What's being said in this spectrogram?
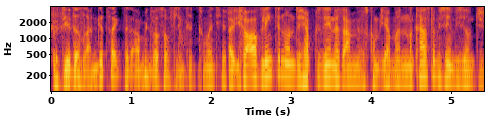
Wird dir das angezeigt, wenn Armin was auf LinkedIn kommentiert? Äh, Ich war auf LinkedIn und ich habe gesehen, dass Armin was kommt. Ja, man, man kann es glaube ich sehen, wie so, die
